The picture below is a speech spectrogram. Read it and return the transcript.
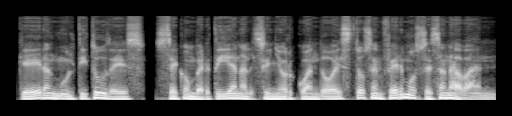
que eran multitudes, se convertían al Señor cuando estos enfermos se sanaban.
